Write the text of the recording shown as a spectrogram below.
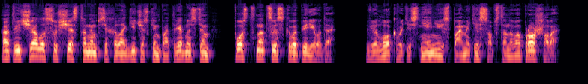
отвечало существенным психологическим потребностям постнацистского периода, вело к вытеснению из памяти собственного прошлого.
